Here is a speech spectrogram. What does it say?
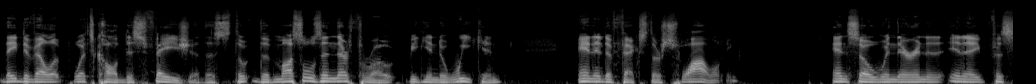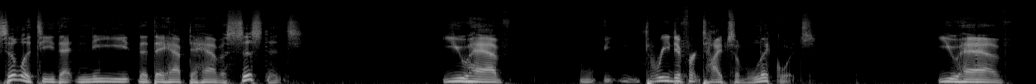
they develop what's called dysphagia. The, the muscles in their throat begin to weaken and it affects their swallowing. And so when they're in a, in a facility that need that they have to have assistance, you have three different types of liquids. You have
